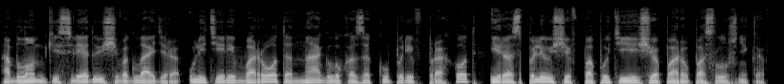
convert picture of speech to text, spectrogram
Обломки следующего глайдера улетели в ворота, наглухо закупорив проход и расплющив по пути еще пару послушников.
